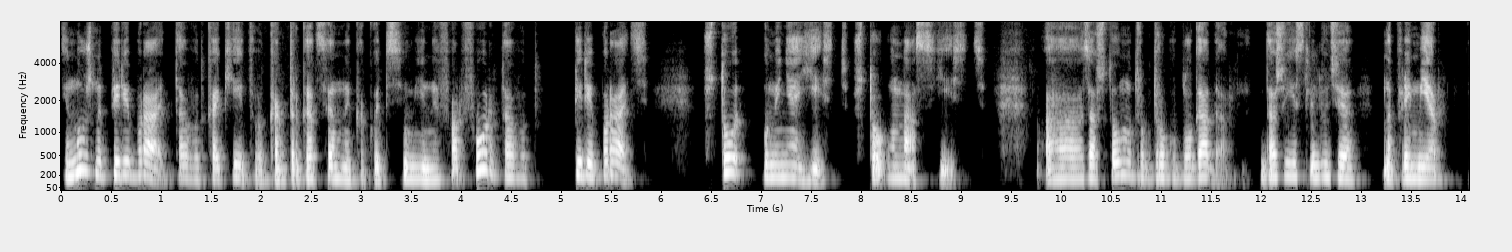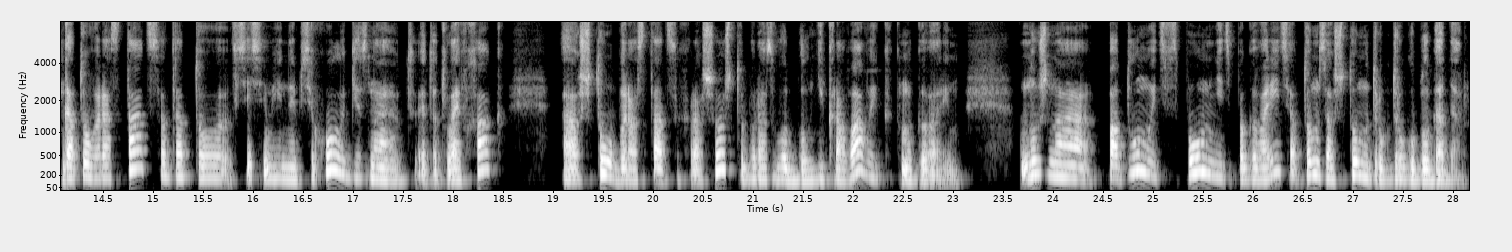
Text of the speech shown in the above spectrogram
И нужно перебрать, да, вот какие-то, вот как драгоценный какой-то семейный фарфор, да, вот перебрать что у меня есть, что у нас есть, а, за что мы друг другу благодарны. Даже если люди, например, готовы расстаться, да, то все семейные психологи знают этот лайфхак, а, чтобы расстаться хорошо, чтобы развод был не кровавый, как мы говорим, нужно подумать, вспомнить, поговорить о том, за что мы друг другу благодарны,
